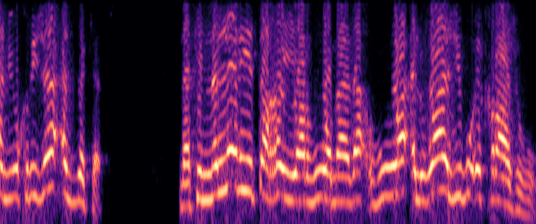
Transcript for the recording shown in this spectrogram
أن يخرج الزكاة. لكن الذي تغير هو ماذا؟ هو الواجب إخراجه.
